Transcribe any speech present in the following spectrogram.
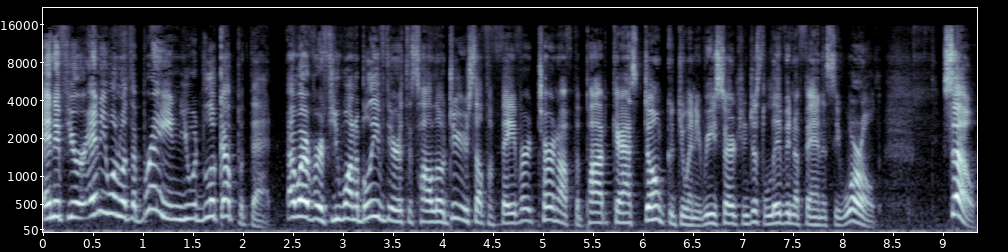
And if you're anyone with a brain, you would look up with that. However, if you want to believe the earth is hollow, do yourself a favor, turn off the podcast, don't do any research, and just live in a fantasy world. So,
